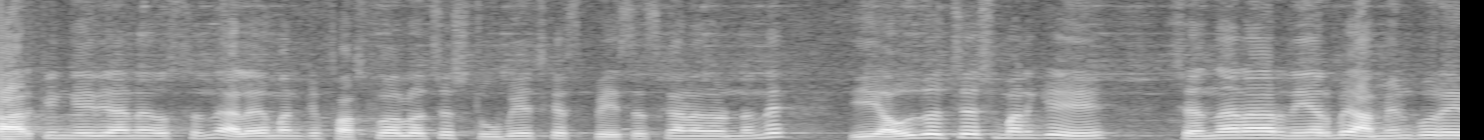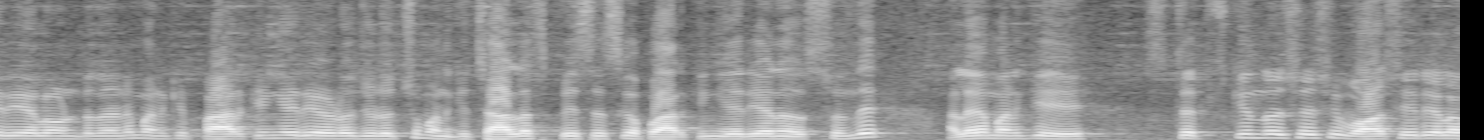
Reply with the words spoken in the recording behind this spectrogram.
parking area అనేది వస్తుంది. అలాగే మనకి ఫస్ట్ ఫ్లోర్లో వచ్చేసి టూ బిహెచ్కే స్పేసెస్ అనేది ఉంటుంది. ఈ హౌస్ వచ్చేసి మనకి చందనార్ నియర్ బై అమీన్పూర్ ఏరియాలో ఉంటుందండి. మనకి పార్కింగ్ ఏరియా కూడా చూడొచ్చు. మనకి చాలా స్పేసెస్గా పార్కింగ్ ఏరియా అనేది వస్తుంది. అలాగే మనకి స్టెప్స్ కింద వచ్చేసి వాష్ ఏరియాలో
